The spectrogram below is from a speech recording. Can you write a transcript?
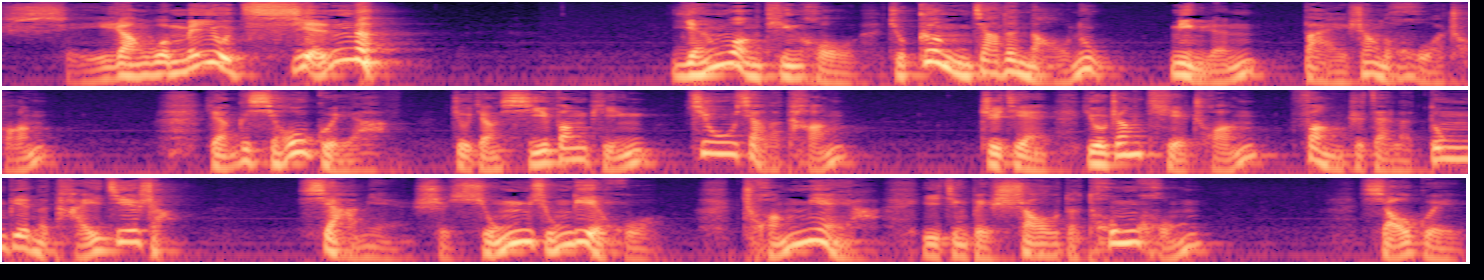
谁让我没有钱呢？”阎王听后就更加的恼怒，命人摆上了火床。两个小鬼啊！就将席方平揪下了堂，只见有张铁床放置在了东边的台阶上，下面是熊熊烈火，床面呀已经被烧得通红。小鬼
